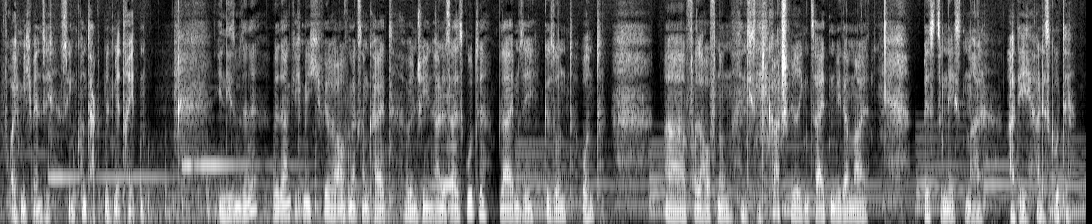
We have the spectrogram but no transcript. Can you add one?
freue ich mich, wenn Sie, Sie in Kontakt mit mir treten. In diesem Sinne bedanke ich mich für Ihre Aufmerksamkeit, wünsche Ihnen alles, alles Gute, bleiben Sie gesund und äh, voller Hoffnung in diesen gerade schwierigen Zeiten wieder mal. Bis zum nächsten Mal. Ade, alles Gute.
